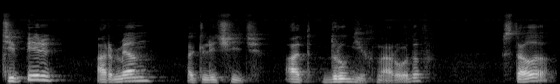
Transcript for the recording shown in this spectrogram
Теперь армян отличить от других народов стало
